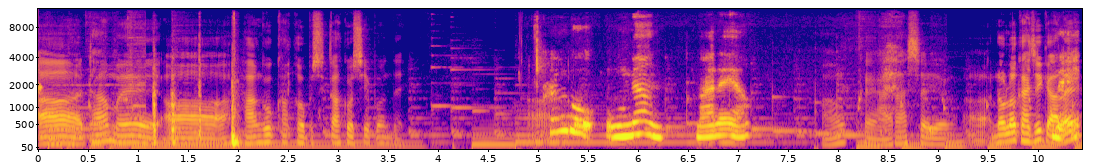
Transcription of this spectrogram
아 다음에 아 한국 가고 싶- 가고 싶은데. 아, 한국 오면 말해요. 오케이 알았어요. 아, 놀러 같이 갈래? 아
